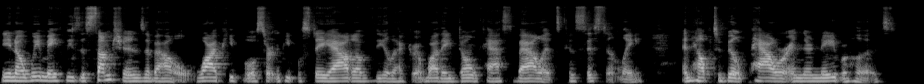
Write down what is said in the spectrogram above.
You know, we make these assumptions about why people, certain people stay out of the electorate, why they don't cast ballots consistently and help to build power in their neighborhoods.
